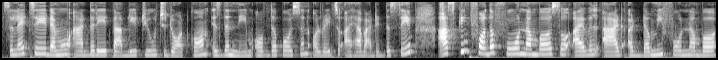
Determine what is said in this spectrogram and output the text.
So let's say demo at the rate pablytuch.com is the name of the person. Alright so i have added the same. Asking for the phone number so i will add a dummy phone number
